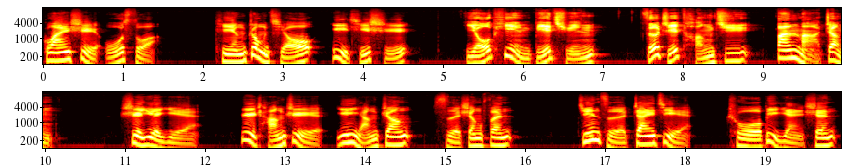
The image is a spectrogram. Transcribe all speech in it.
官事无所。挺众囚，益其食。游聘别群，则执腾居，班马正。是月也，日长至，阴阳争，死生分。君子斋戒，处必掩身。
